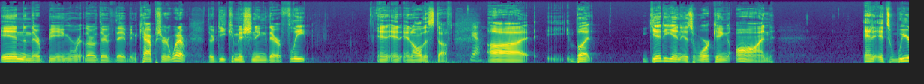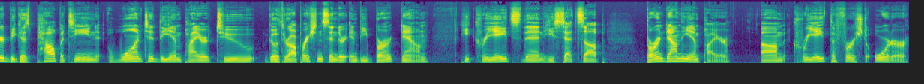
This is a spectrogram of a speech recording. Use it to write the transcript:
in and they're being or they've, they've been captured or whatever. They're decommissioning their fleet and, and, and all this stuff. Yeah. Uh, but Gideon is working on, and it's weird because Palpatine wanted the Empire to go through Operation Cinder and be burnt down. He creates, then he sets up, burn down the Empire, um, create the First Order,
